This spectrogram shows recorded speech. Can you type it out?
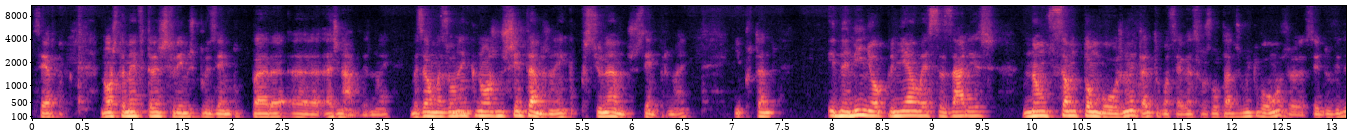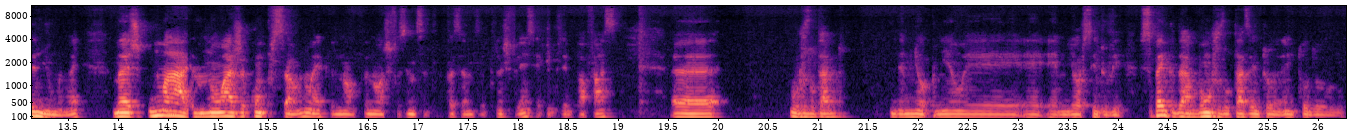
certo? Nós também transferimos, por exemplo, para uh, as nádegas, não é? Mas é uma zona em que nós nos sentamos, não é? em que pressionamos sempre, não é? E, portanto, na minha opinião, essas áreas não são tão boas. No entanto, conseguem-se resultados muito bons, eh, sem dúvida nenhuma, não é? Mas uma área não haja compressão, não é? Que, nós fazemos a transferência, aqui, por exemplo, para a face, uh, o resultado, na minha opinião, é, é, é, melhor, sem dúvida. Se bem que dá bons resultados em, to, em todo,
